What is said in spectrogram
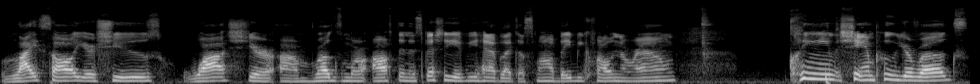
Lysol your shoes. Wash your um, rugs more often, especially if you have like a small baby crawling around. Clean, shampoo your rugs.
